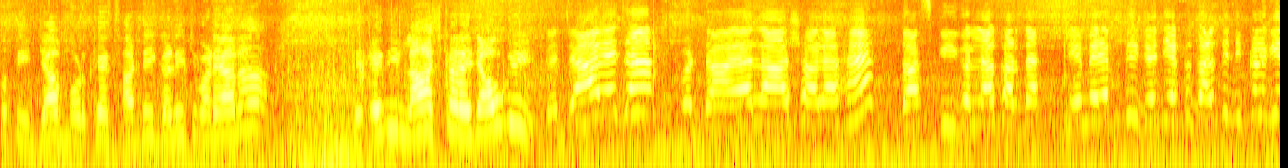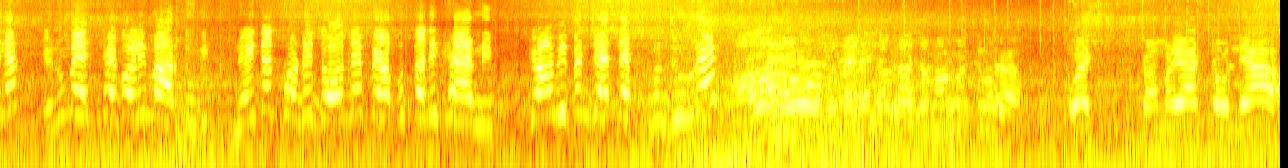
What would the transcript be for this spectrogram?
ਭਤੀਜਾ ਮੁੜ ਕੇ ਸਾਡੀ ਗਲੀ 'ਚ ਵੜਿਆ ਨਾ ਤੇ ਇਹਦੀ ਲਾਸ਼ ਘਰੇ ਜਾਊਗੀ। ਤੇ ਜਾ ਵੇ ਜਾ ਵੱਡਾ ਆ ਲਾਸ਼ ਵਾਲਾ ਹੈ? ਦੱਸ ਕੀ ਗੱਲਾਂ ਕਰਦਾ? ਜੇ ਮੇਰੇ ਭਤੀਜੇ ਦੀ ਇੱਕ ਗਲਤੀ ਨਿਕਲ ਗਈ ਨਾ ਇਹਨੂੰ ਮੈਂ ਇੱਥੇ ਗੋਲੀ ਮਾਰ ਦੂੰਗੀ। ਨਹੀਂ ਤਾਂ ਤੁਹਾਡੇ ਦੋ ਦੇ ਪਿਆ ਪੁੱਤਾਂ ਦੀ ਖੈਰ ਨਹੀਂ। ਕਿਉਂ ਵੀ ਪੰਚਾਇਤ ਹੈ? ਮਨਜ਼ੂਰ ਹੈ? ਓਏ ਕਮਲਿਆ ਟੋਲਿਆ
